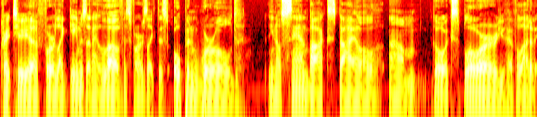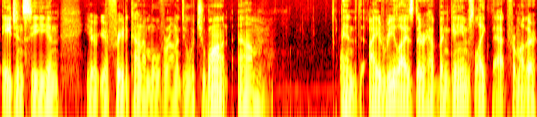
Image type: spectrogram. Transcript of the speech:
criteria for like games that I love as far as like this open world, you know, sandbox style, um, go explore. You have a lot of agency and you're, you're free to kind of move around and do what you want. Um, and I realized there have been games like that from other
